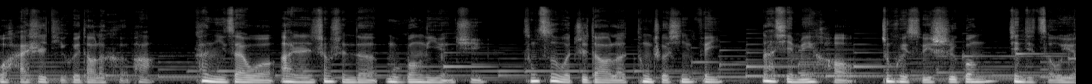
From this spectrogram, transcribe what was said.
我还是体会到了可怕。”看你在我黯然伤神的目光里远去，从此我知道了痛彻心扉。那些美好终会随时光渐渐走远，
